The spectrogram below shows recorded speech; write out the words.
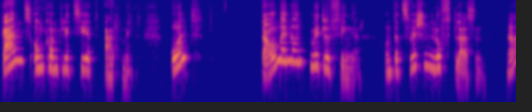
Ganz unkompliziert atmen. Und Daumen und Mittelfinger und dazwischen Luft lassen. Ja?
